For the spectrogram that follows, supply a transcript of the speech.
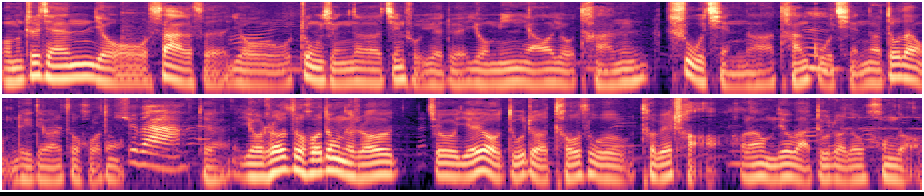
嗯，我们之前有萨克斯，有重型的金属乐队，有民谣，有弹竖琴的，弹古琴的，都在我们这个地方做活动，是吧？对，有时候做活动的时候，就也有读者投诉特别吵，后来我们就把读者都轰走了。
